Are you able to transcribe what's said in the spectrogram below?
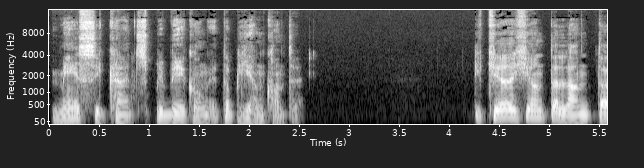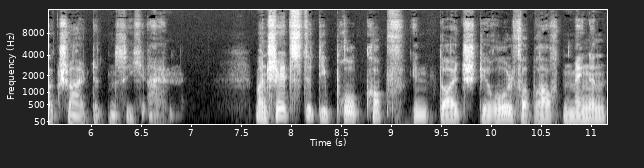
Mäßigkeitsbewegung etablieren konnte. Die Kirche und der Landtag schalteten sich ein. Man schätzte die pro Kopf in Deutsch-Tirol verbrauchten Mengen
